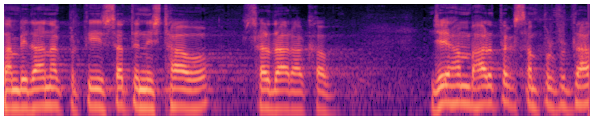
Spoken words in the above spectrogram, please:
संविधानक प्रति सत्यनिष्ठा ओ श्रद्धा राखब, जे हम भारतक संप्रभुता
